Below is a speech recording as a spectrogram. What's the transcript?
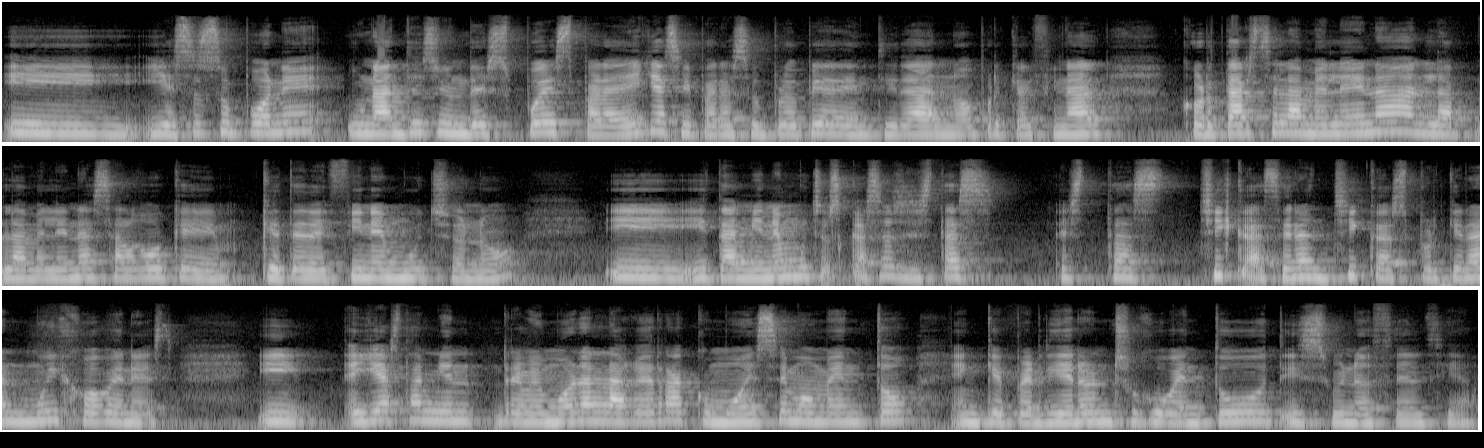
y, eso supone un antes y un después para ellas y para su propia identidad, ¿no? Porque al final cortarse la melena, la, melena es algo que, te define mucho, ¿no? Y, también en muchos casos estas chicas eran chicas porque eran muy jóvenes y ellas también rememoran la guerra como ese momento en que perdieron su juventud y su inocencia.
